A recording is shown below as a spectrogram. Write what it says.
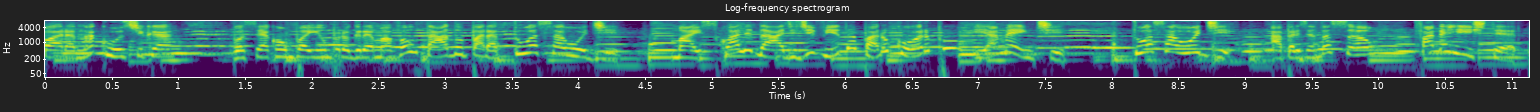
Agora na Acústica, você acompanha um programa voltado para a tua saúde. Mais qualidade de vida para o corpo e a mente. Tua Saúde. Apresentação: Fábia Richter.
